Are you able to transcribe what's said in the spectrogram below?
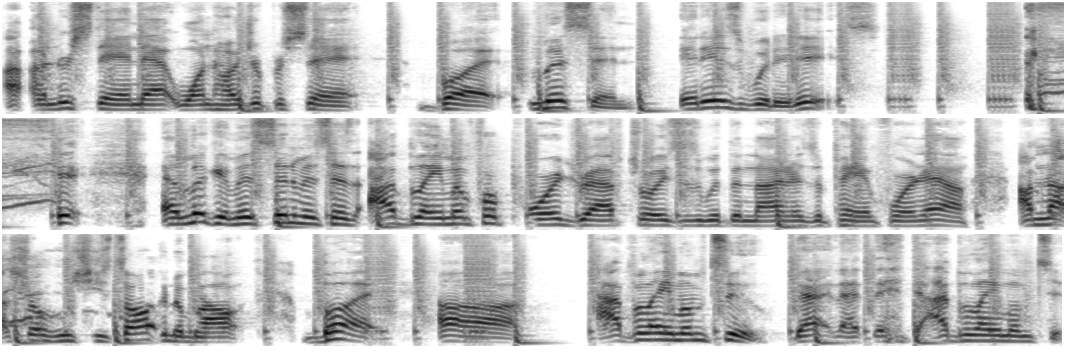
I understand that 100%, but listen, it is what it is. and look at Miss Cinnamon says, I blame him for poor draft choices with the Niners are paying for now. I'm not sure who she's talking about, but uh, I blame him too. That, that, I blame him too.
